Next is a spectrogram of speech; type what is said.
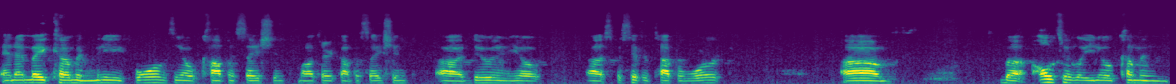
And that may come in many forms you know compensation monetary compensation uh, doing you know a specific type of work. Um, but ultimately you know coming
